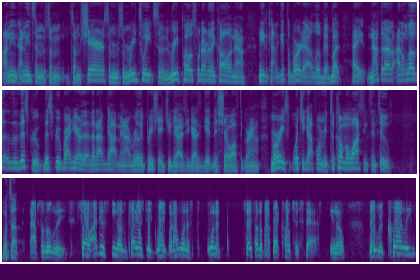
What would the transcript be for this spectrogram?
I need I need some some some shares, some some retweets, some reposts, whatever they call it now. I need to kind of get the word out a little bit. But hey, not that I don't, I don't love the, the, this group, this group right here that, that, I've got, man. I really appreciate you guys. You guys getting this show off the ground. Maurice, what you got for me? Tacoma, Washington, too. What's up? Absolutely. So I just you know the players did great, but I want to want to say something about that coaching staff. You know, they were clearly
